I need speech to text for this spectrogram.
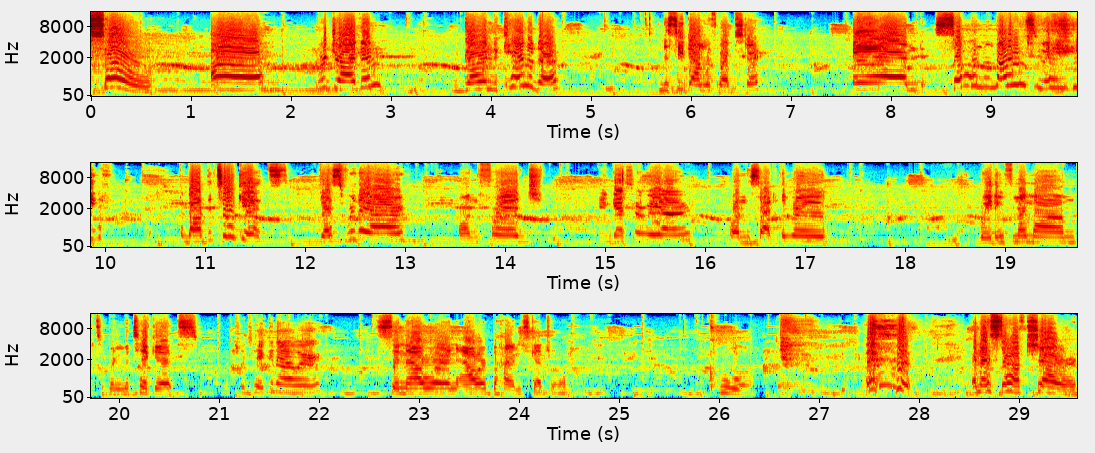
So, uh, we're driving, going to Canada to see Down with Webster, and someone reminds me about the tickets. Guess where they are? On the fridge. And guess where we are? On the side of the road, waiting for my mom to bring the tickets. Which will take an hour. So now we're an hour behind schedule. Cool. and I still have to shower.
